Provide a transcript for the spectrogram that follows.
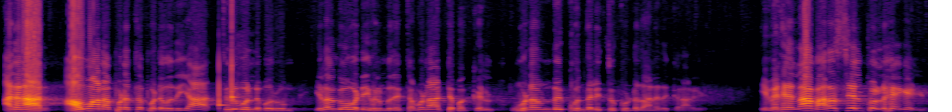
அதனால் அவமானப்படுத்தப்படுவது யார்? திருவள்ளுவரும் இளங்கோவடிகள் என்பதை தமிழ்நாட்டு மக்கள் உணர்ந்து கொந்தளித்துக் கொண்டுதான் இருக்கிறார்கள். இவைகளெல்லாம் அரசியல் கொள்கைகள்.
